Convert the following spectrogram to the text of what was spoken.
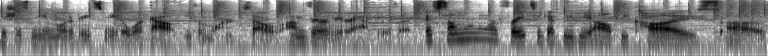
pushes me and motivates me to work out even more. So I'm very, very happy with it. If someone were afraid to get BBL because of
